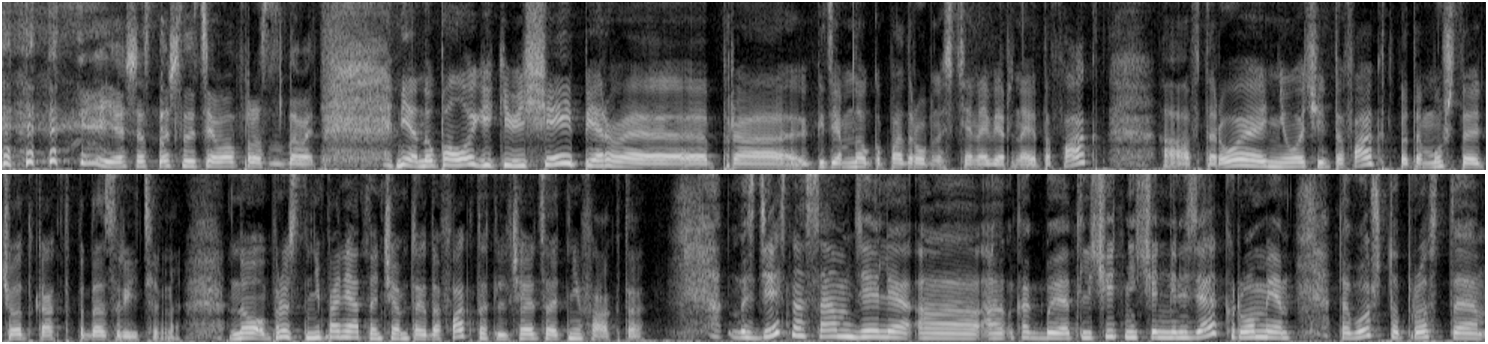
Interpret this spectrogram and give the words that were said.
Я сейчас начну тебе вопрос задавать. Не, ну по логике вещей, первое, про где много подробностей, наверное, это факт, а второе, не очень-то факт, потому что что-то как-то подозрительно. Но просто непонятно, чем тогда факт отличается от нефакта. Здесь, на самом деле, а, а, как бы отличить ничем нельзя, кроме того, что просто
